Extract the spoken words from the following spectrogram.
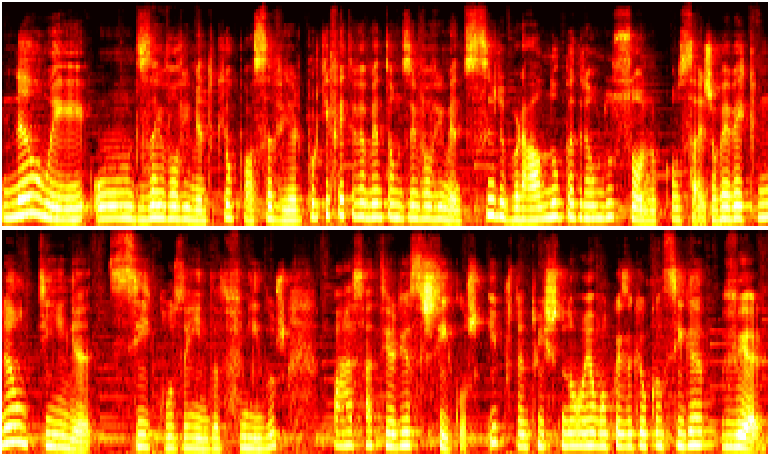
não é um desenvolvimento que eu possa ver, porque efetivamente é um desenvolvimento cerebral no padrão do sono, ou seja, o bebê que não tinha ciclos ainda definidos passa a ter esses ciclos e, portanto, isto não é uma coisa que eu consiga ver.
